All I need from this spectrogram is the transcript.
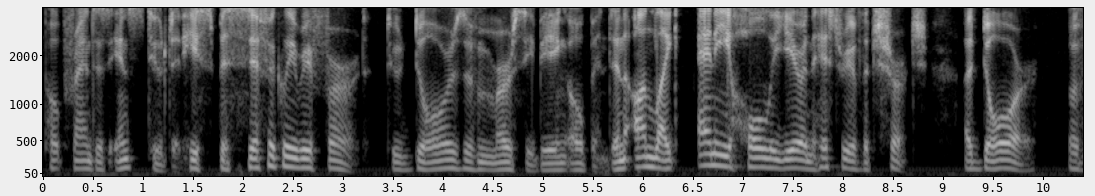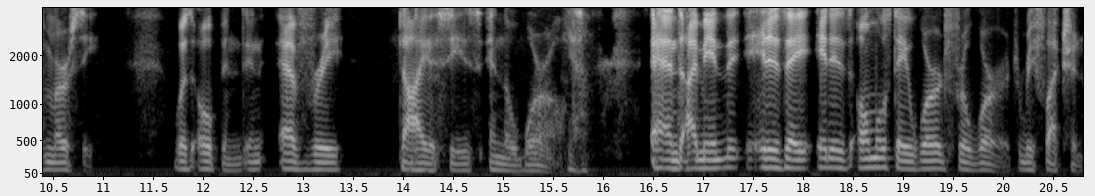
Pope Francis instituted it, he specifically referred to doors of mercy being opened. And unlike any holy year in the history of the church, a door of mercy was opened in every diocese in the world. Yeah. And I mean, it is a it is almost a word for word reflection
